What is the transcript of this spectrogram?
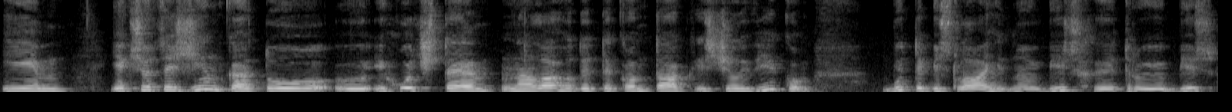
і. Якщо це жінка, то е, і хочете налагодити контакт із чоловіком, будьте більш лагідною, більш хитрою, більш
